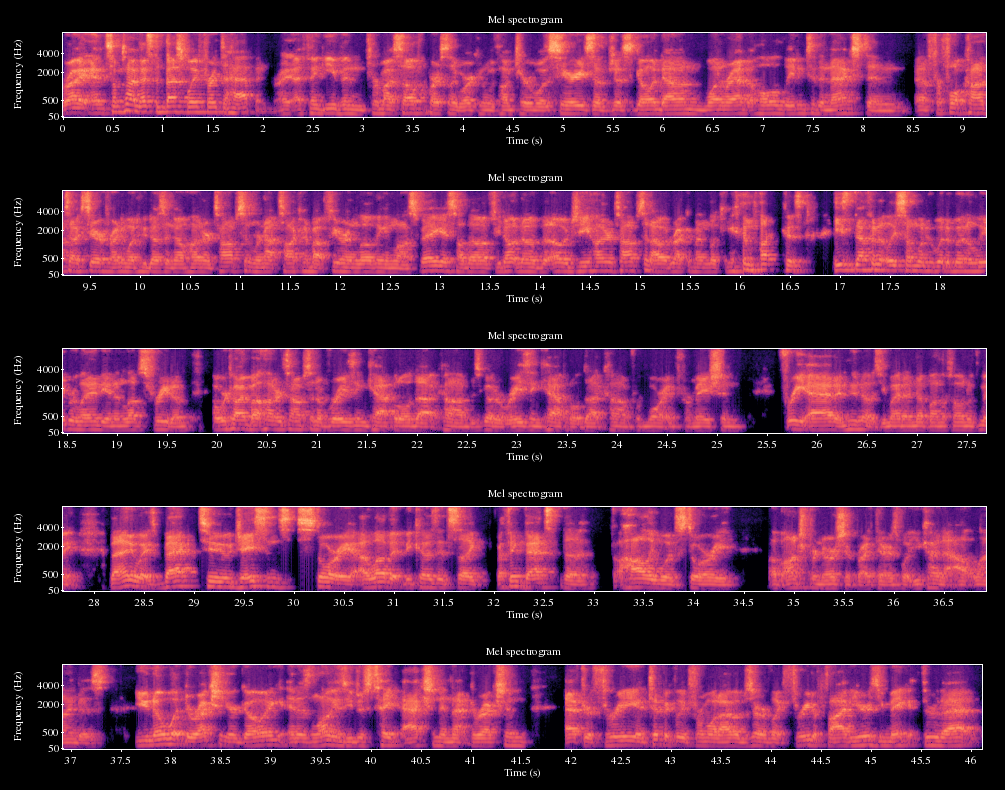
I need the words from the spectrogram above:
Right. And sometimes that's the best way for it to happen. Right. I think even for myself personally, working with Hunter was a series of just going down one rabbit hole leading to the next. And uh, for full context here, for anyone who doesn't know Hunter Thompson, we're not talking about fear and loathing in Las Vegas. Although, if you don't know the OG Hunter Thompson, I would recommend looking him up because he's definitely someone who would have been a Liberlandian and loves freedom. But we're talking about Hunter Thompson of raisingcapital.com. Just go to raisingcapital.com for more information free ad and who knows you might end up on the phone with me. But anyways back to jason's story. I love it because it's like i think that's the hollywood story of entrepreneurship right there is what you kind of outlined is you know what direction you're going and as long as you just take action in that direction after three and typically from what i've observed like three to five years you make it through that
